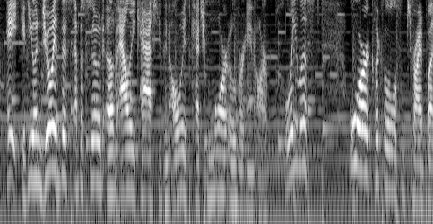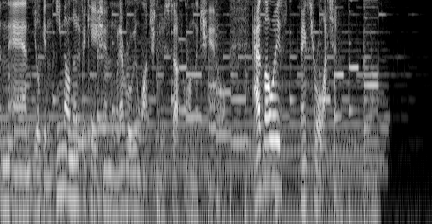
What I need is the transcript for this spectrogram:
Hey, if you enjoyed this episode of A11ycast, you can always catch more over in our playlist, or click the little subscribe button and you'll get an email notification whenever we launch new stuff on the channel. As always, thanks for watching.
